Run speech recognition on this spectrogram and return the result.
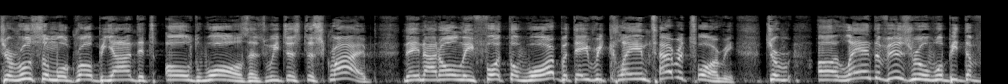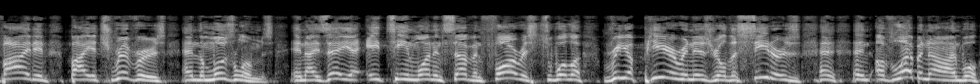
Jerusalem will grow beyond its old walls as we just described. They not only fought the war, but they reclaimed territory. Jer- uh, land of Israel will be divided by its rivers and the Muslims. In Isaiah 18, 1 and 7, forests will uh, reappear in Israel. The cedars and, and of Lebanon will,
